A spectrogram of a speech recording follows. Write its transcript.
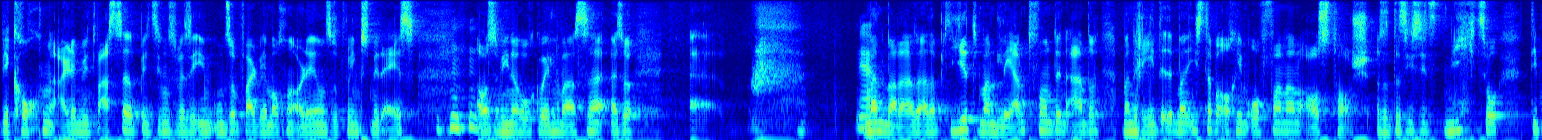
wir kochen alle mit Wasser, beziehungsweise in unserem Fall, wir machen alle unsere Drinks mit Eis aus Wiener Hochquellenwasser. Also ja. Man adaptiert, man lernt von den anderen, man redet, man ist aber auch im offenen Austausch. Also das ist jetzt nicht so, die,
